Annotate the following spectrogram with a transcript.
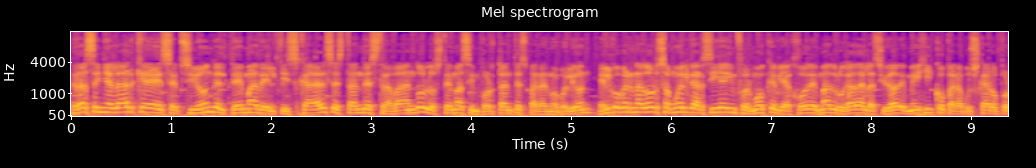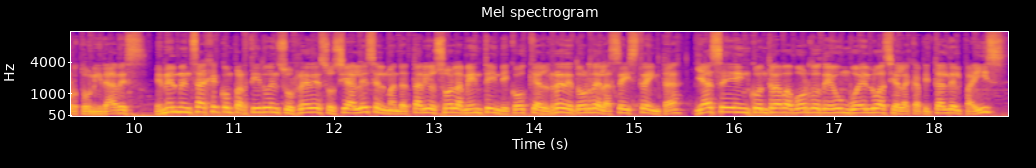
Tras señalar que a excepción del tema del fiscal se están destrabando los temas importantes para Nuevo León, el gobernador Samuel García informó que viajó de madrugada a la Ciudad de México para buscar oportunidades. En el mensaje compartido en sus redes sociales, el mandatario solamente indicó que alrededor de las 6.30 ya se encontraba a bordo de un vuelo hacia la capital del país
